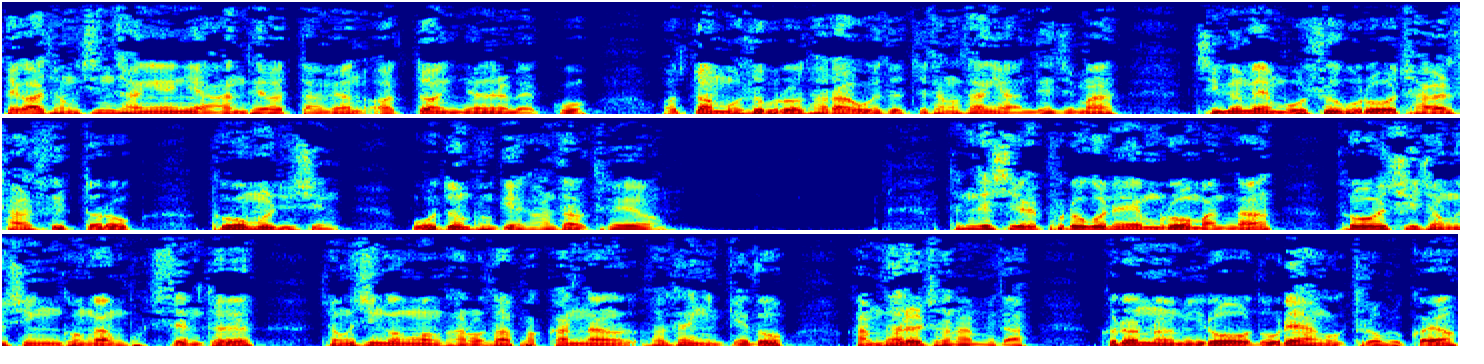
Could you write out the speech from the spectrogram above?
제가 정신장애인이 안 되었다면 어떤 인연을 맺고 어떤 모습으로 살아가고 있을지 상상이 안 되지만 지금의 모습으로 잘 살 수 있도록 도움을 주신 모든 분께 감사드려요. 텐데시벨 프로그램으로 만난 서울시 정신건강복지센터의 정신건강 간호사 박한남 선생님께도 감사를 전합니다. 그런 의미로 노래 한 곡 들어볼까요?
